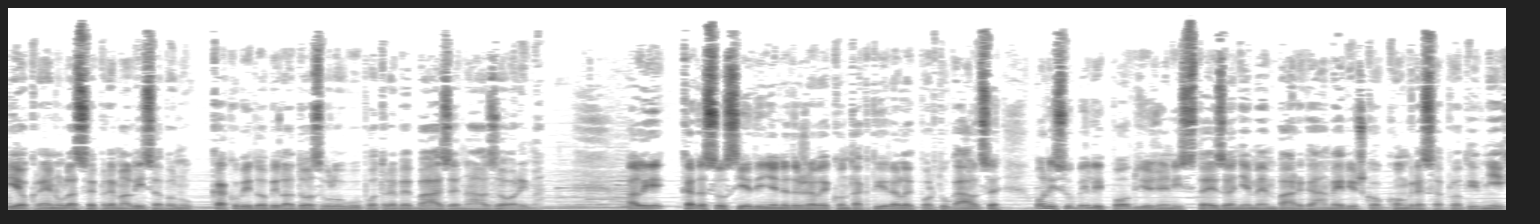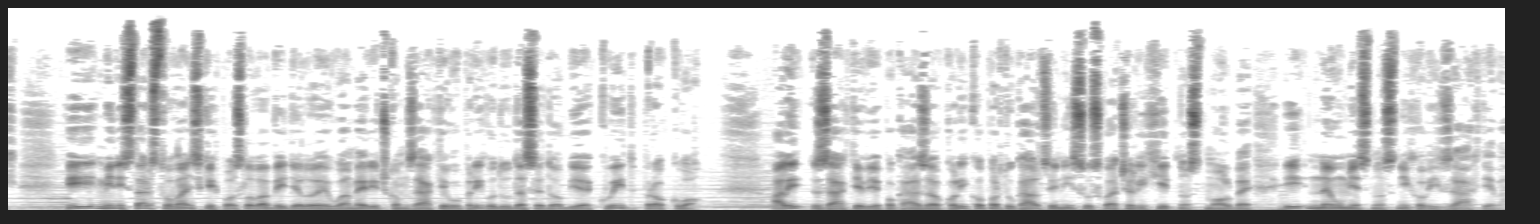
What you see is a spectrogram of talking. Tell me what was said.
i okrenula se prema Lisabonu kako bi dobila dozvolu upotrebe baze na Azorima ali kada su Sjedinjene države kontaktirale Portugalce, oni su bili povrijeđeni stezanjem embarga Američkog kongresa protiv njih i Ministarstvo vanjskih poslova vidjelo je u američkom zahtjevu prigodu da se dobije quid pro quo. Ali zahtjev je pokazao koliko Portugalci nisu shvaćali hitnost molbe i neumjesnost njihovih zahtjeva.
